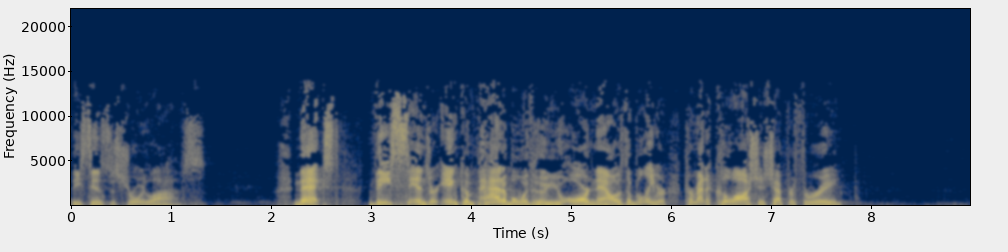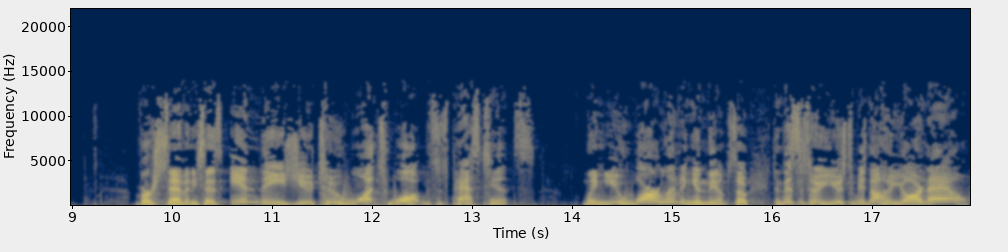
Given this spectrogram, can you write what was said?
These sins destroy lives. Next, these sins are incompatible with who you are now as a believer. Turn back to Colossians chapter 3, verse 7. He says, In these you too once walked. This is past tense. When you were living in them. So, and this is who you used to be, it's not who you are now.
